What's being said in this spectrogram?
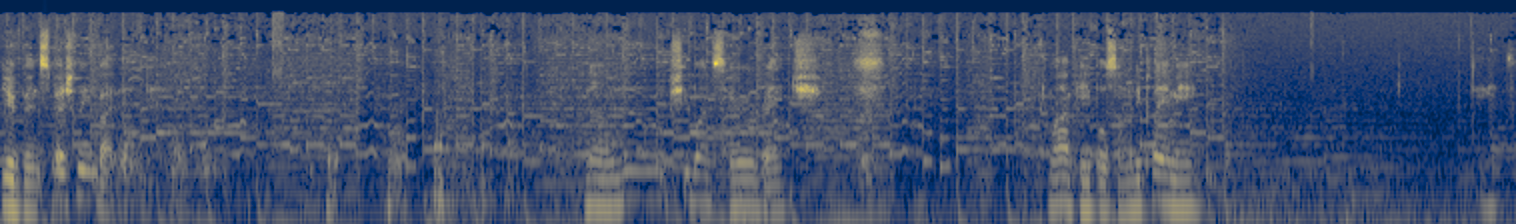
You've been specially invited. No, no, she wants her wrench. Come on, people, somebody play me. Dang it.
